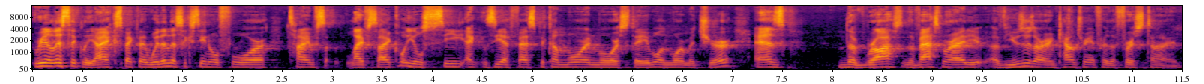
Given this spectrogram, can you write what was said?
realistically, I expect that within the 1604 time life cycle, you'll see ZFS become more and more stable and more mature as the, the vast variety of users are encountering it for the first time.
